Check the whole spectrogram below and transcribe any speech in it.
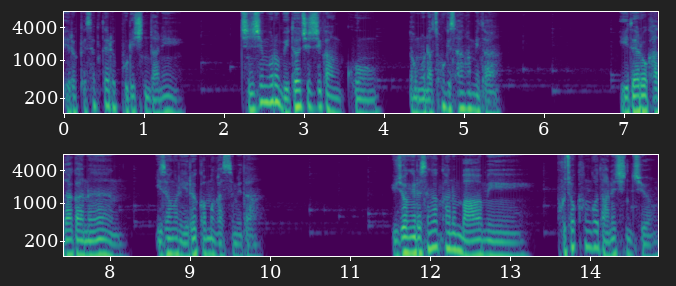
이렇게 색대를 부리신다니 진심으로 믿어지지가 않고 너무나 속이 상합니다. 이대로 가다가는 이성을 잃을 것만 같습니다. 유정이를 생각하는 마음이 부족한 것 아니신지요?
